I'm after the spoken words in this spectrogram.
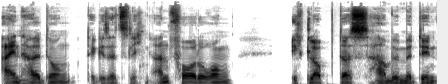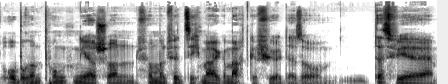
Einhaltung der gesetzlichen Anforderungen. Ich glaube, das haben wir mit den oberen Punkten ja schon 45 Mal gemacht gefühlt. Also, dass wir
